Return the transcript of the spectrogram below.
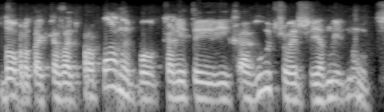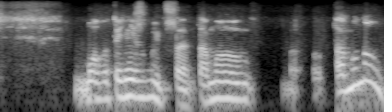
добра так казаць про планы бо калі ты іх аглучваеш яны ну могут и не сбыться. Тому тому ну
